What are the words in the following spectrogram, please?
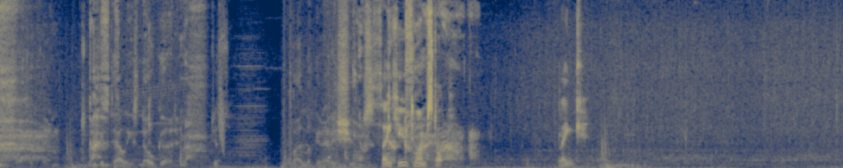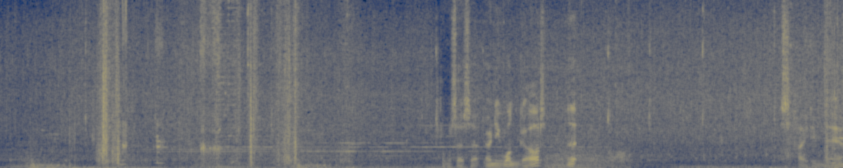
You can tell he's no good. Just by looking at his shoes. Thank you, time stop. Blink. There's uh, only one guard. Uh. Let's hide him there.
